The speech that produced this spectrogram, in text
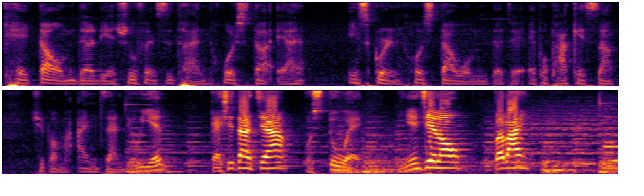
可以到我们的脸书粉丝团，或是到 Instagram，或是到我们的这个 Apple Podcast 上去帮忙按赞留言。感谢大家，我是杜伟，明天见喽，拜拜！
